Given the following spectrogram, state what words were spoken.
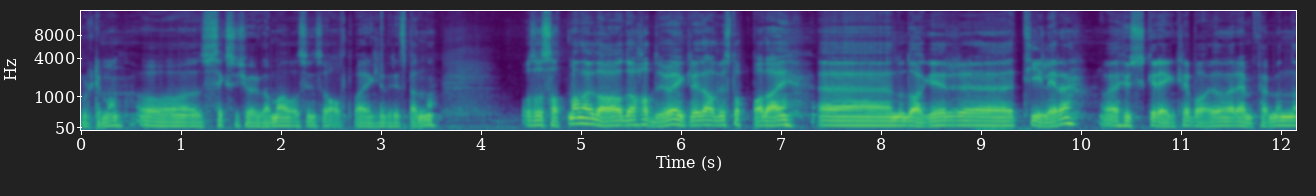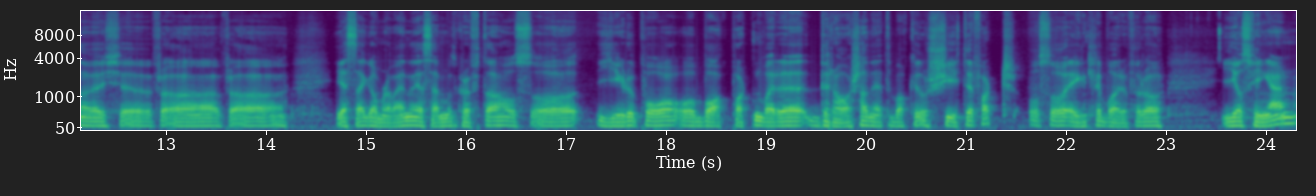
politimann og 26 år gammel og syntes jo alt var egentlig dritspennende. Og så satt man jo da, og da hadde jo egentlig, det hadde vi stoppa deg eh, noen dager eh, tidligere. Og jeg husker egentlig bare den der M5-en fra, fra Jessheim Gamleveien og Jessheim mot Kløfta, og så gir du på, og bakparten bare drar seg ned til bakken og skyter fart. Og så egentlig bare for å gi oss fingeren,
